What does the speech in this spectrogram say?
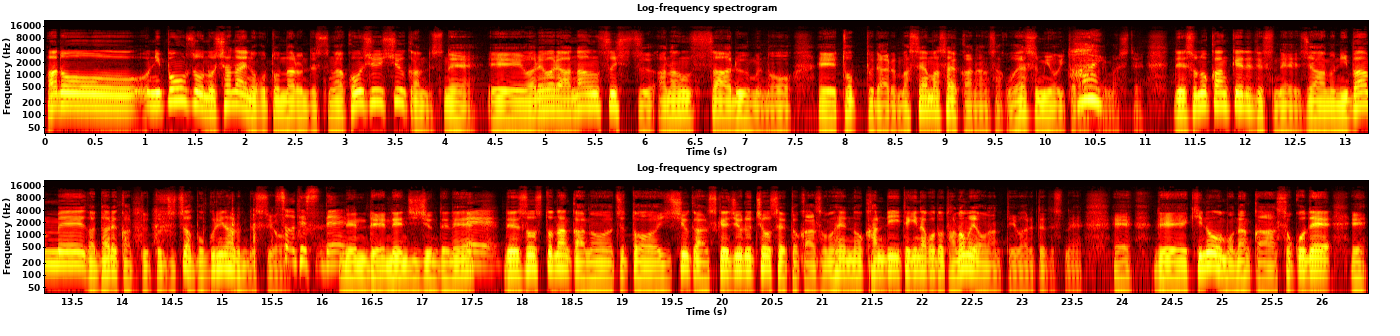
あの日本放送の社内のことになるんですが今週1週間ですね、えー、我々アナウンス室アナウンサールームの、えー、トップである増山さやかアナウンサーがお休みをいただいておりまして、はい、でその関係でですねじゃああの2番目が誰かというと実は僕になるんですよ。そうですね。年齢年次順でね、えー、でそうするとなんかあのちょっと1週間スケジュール調整とかその辺の管理的なことを頼むよなんて言われてですね、えー、で昨日もなんかそこでえ、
